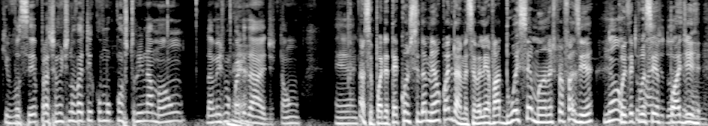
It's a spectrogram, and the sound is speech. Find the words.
que você praticamente não vai ter como construir na mão da mesma É. qualidade. Então, é, Não, você pode até construir da mesma qualidade, mas você vai levar duas semanas para fazer. não, coisa que você pode- semanas,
